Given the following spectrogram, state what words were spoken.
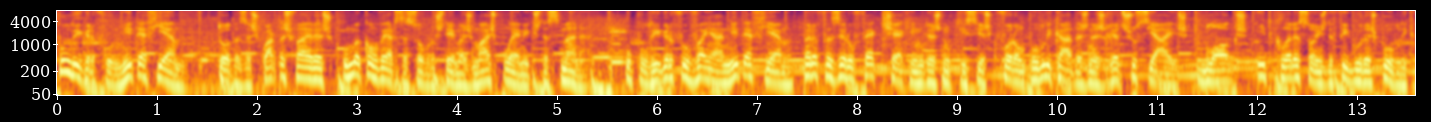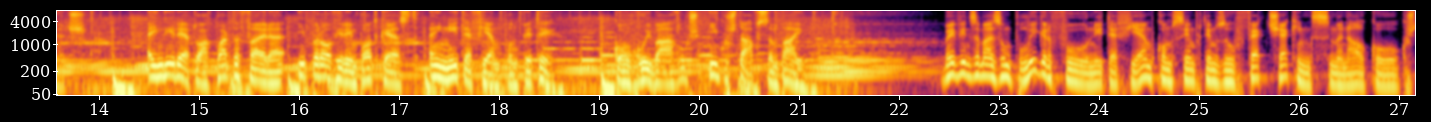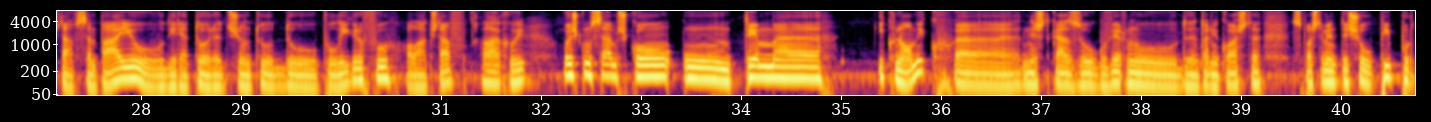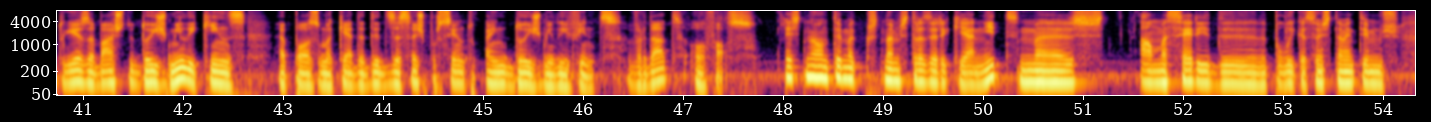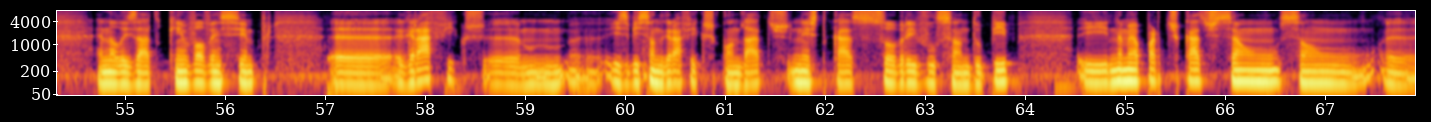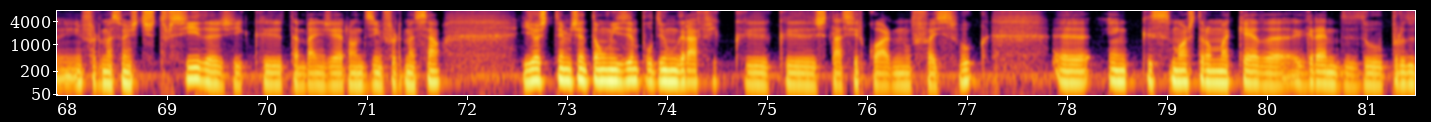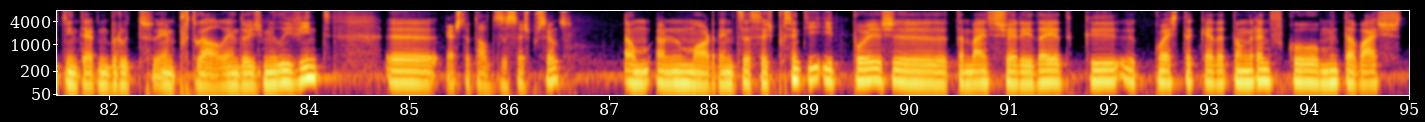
Polígrafo NIT FM. Todas as quartas-feiras, uma conversa sobre os temas mais polémicos da semana. O Polígrafo vem à NIT FM para fazer o fact-checking das notícias que foram publicadas nas redes sociais, blogs e declarações de figuras públicas. Em direto à quarta-feira e para ouvir em podcast em nitfm.pt. Com Rui Barros e Gustavo Sampaio. Bem-vindos a mais um Polígrafo NIT FM. Como sempre, temos o fact-checking semanal com o Gustavo Sampaio, o diretor adjunto do Polígrafo. Olá, Gustavo. Olá, Rui. Hoje começamos com um tema económico. Uh, neste caso, o governo de António Costa supostamente deixou o PIB português abaixo de 2015, após uma queda de 16% em 2020. Verdade ou falso? Este não é um tema que costumamos trazer aqui à NIT, mas há uma série de publicações que também temos analisado que envolvem sempre uh, gráficos, uh, exibição de gráficos com dados, neste caso sobre a evolução do PIB, e na maior parte dos casos são, são uh, informações distorcidas e que também geram desinformação. E hoje temos então um exemplo de um gráfico que, que está a circular no Facebook uh, em que se mostra uma queda grande do produto interno bruto em Portugal em 2020. Uh, eh, Esta tal 16%? a, a numa ordem de 16% e, e depois uh, também se gera a ideia de que uh, com esta queda tão grande ficou muito abaixo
